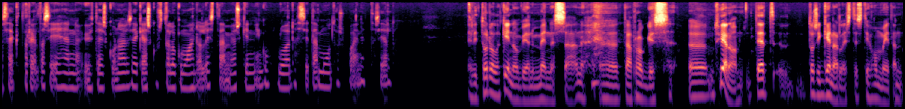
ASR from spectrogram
sektorilta siihen yhteiskunnalliseen keskusteluun kuin mahdollista ja myöskin niin kuin, luoda sitä muutospainetta siellä. Eli todellakin on vienyt mennessään tämä progis. Mutta hienoa, teet tosi generalistisesti hommia tämän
